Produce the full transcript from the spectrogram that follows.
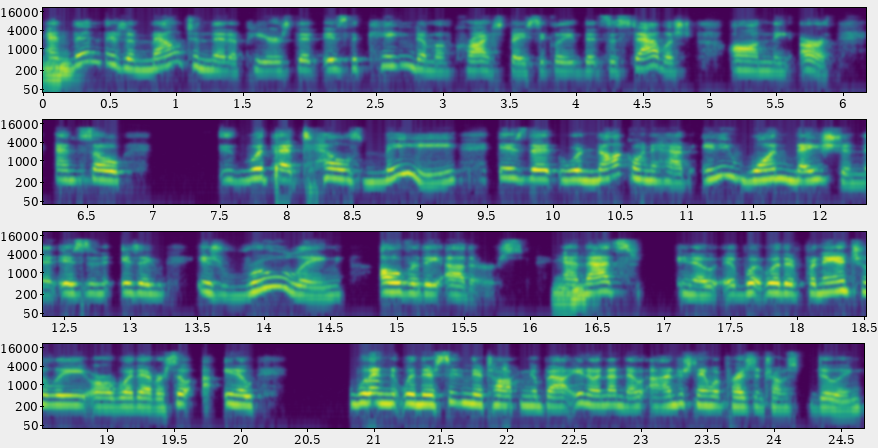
Mhm. And then there's a mountain that appears that is the kingdom of Christ, basically, that's established on the earth. And so what that tells me is that we're not going to have any one nation that is an, is a is ruling over the others. Mhm. and that's you know whether financially or whatever. So uh, you know when when they're sitting there talking about you know and i know i understand what president trump's doing.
